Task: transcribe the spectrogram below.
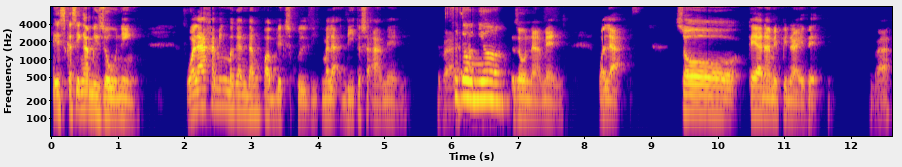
is kasi nga may zoning. Wala kaming magandang public school di- mala, dito sa amin. Diba? Sa zone nyo. Sa zone namin. Wala. So, kaya namin pinrivate. Diba?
